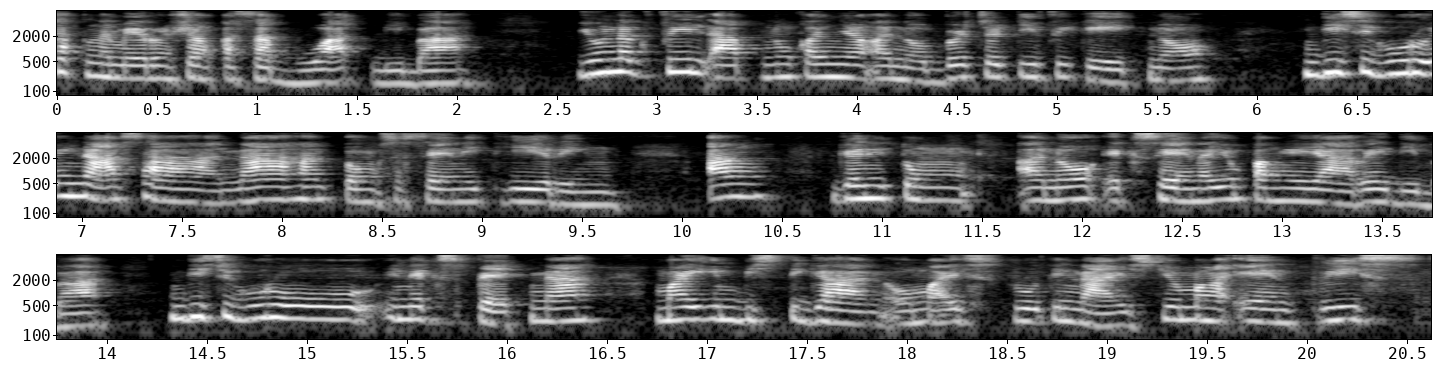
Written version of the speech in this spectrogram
Tsak na meron siyang kasabwat, di ba? Yung nag-fill up nung kanyang ano, birth certificate, no? Hindi siguro inaasahan na hantong sa Senate hearing ang ganitong ano eksena yung pangyayari, di ba? Hindi siguro inexpect na may imbestigahan o may scrutinize yung mga entries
